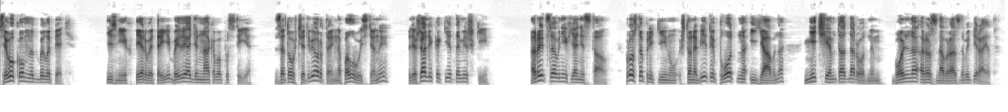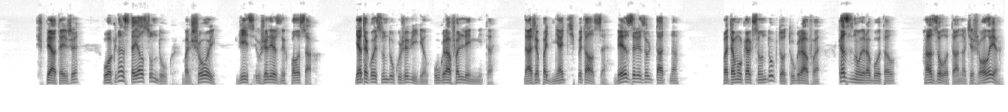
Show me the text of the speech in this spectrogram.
Всего комнат было пять. Из них первые три были одинаково пустые. Зато в четвертой, на полу у стены, лежали какие-то мешки. Рыться в них я не стал, просто прикинул, что набиты плотно и явно не чем-то однородным, больно разнообразно выпирает. В пятой же у окна стоял сундук, большой, весь в железных полосах. Я такой сундук уже видел у графа Леммита. Даже поднять пытался, безрезультатно. Потому как сундук тот у графа казной работал, а золото оно тяжелое.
